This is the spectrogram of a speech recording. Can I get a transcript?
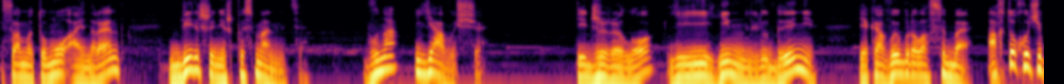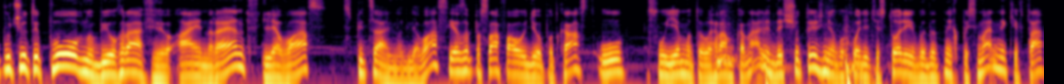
І саме тому Айн Ренд більше ніж письменниця. Вона явище і джерело її гімн людині, яка вибрала себе. А хто хоче почути повну біографію Айн Ренд для вас, спеціально для вас, я записав аудіоподкаст у своєму телеграм-каналі, де щотижня виходять історії видатних письменників та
